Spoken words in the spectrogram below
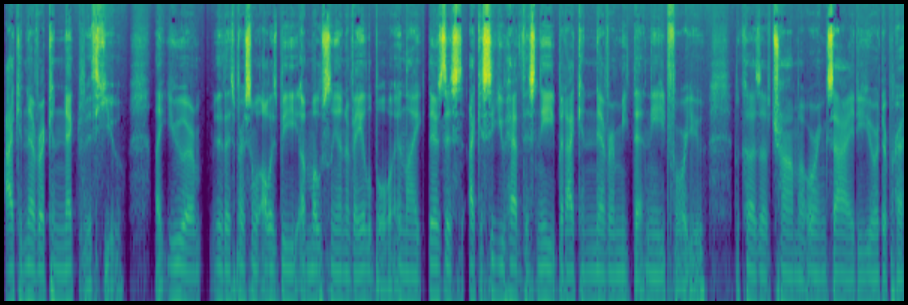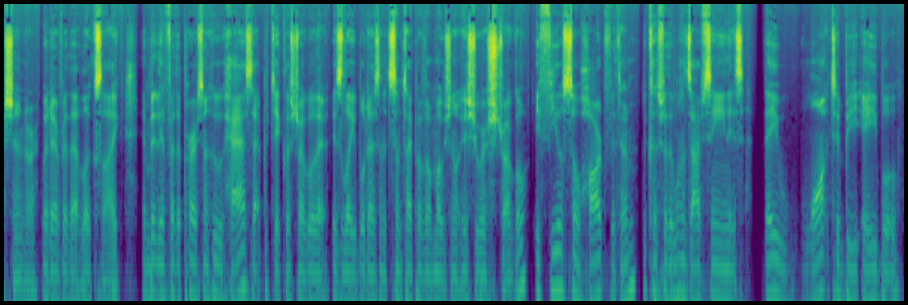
I can never connect with you. Like you are, this person will always be emotionally unavailable. And like there's this, I can see you have this need, but I can never meet that need for you because of trauma or anxiety or depression or whatever that looks like. And but then for the person who has that particular struggle that is labeled as some type of emotional issue or struggle, it feels so hard for them because for the ones I've seen, it's they want to be able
